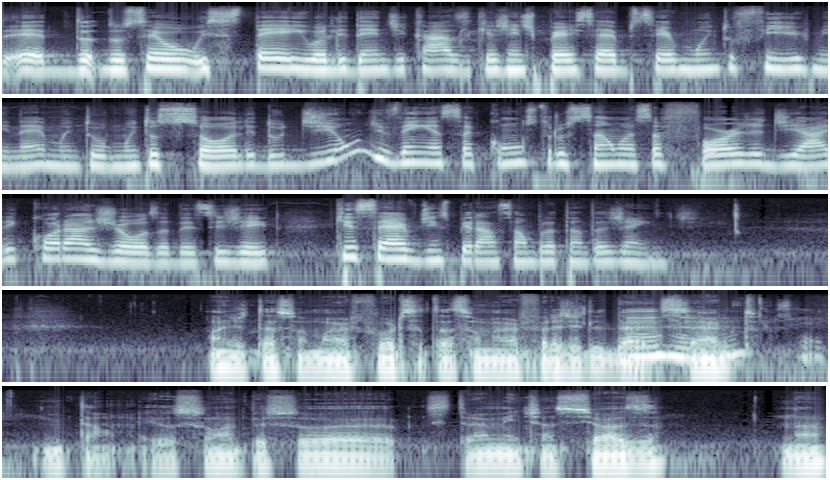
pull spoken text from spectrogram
é, do, do, seu esteio ali dentro de casa, que a gente percebe ser muito firme, né? muito, muito sólido. De onde vem essa construção, essa forja diária e corajosa desse jeito, que serve de inspiração para tanta gente? Onde está sua maior força, está sua maior fragilidade, uhum, certo? certo? Então, eu sou uma pessoa extremamente ansiosa, né?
